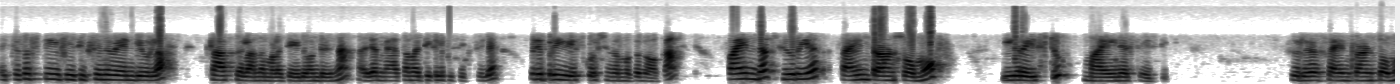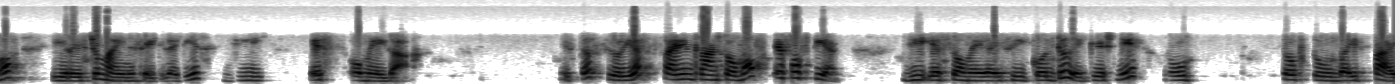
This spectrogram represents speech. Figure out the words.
എച്ച് എസ് എസ് ടി ഫിസിക്സിന് വേണ്ടിയുള്ള ക്ലാസ്സുകളാണ് നമ്മൾ ചെയ്തുകൊണ്ടിരുന്നത് അതിലെ മാത്തമാറ്റിക്കൽ ഫിസിക്സിലെ ഒരു പ്രീവിയസ് ക്വസ്റ്റ്യൻ നമുക്ക് നോക്കാം. Find the Fourier sine transform of E raise to minus a t Fourier sine transform of E raise to minus a t that is G S omega is the Fourier sine transform of F of T ആണ് g s omega is equal to equation is root of 2 by pi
